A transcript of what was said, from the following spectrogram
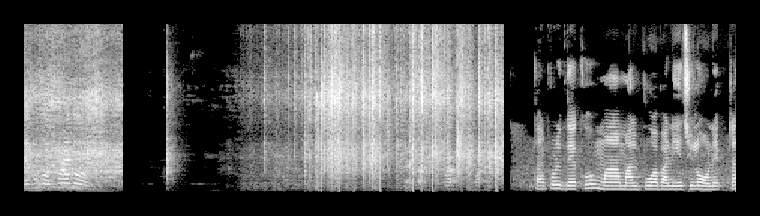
দেখো বসো গো তারপরে দেখো মা মালপোয়া বানিয়েছিল অনেকটা।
